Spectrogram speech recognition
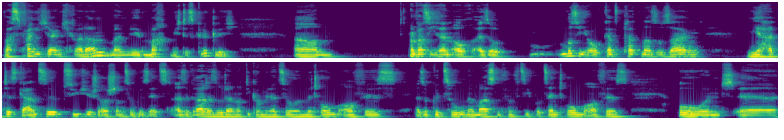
was fange ich eigentlich gerade an mit meinem Leben? Macht mich das glücklich? Ähm, und was ich dann auch, also muss ich auch ganz platt mal so sagen, mir hat das Ganze psychisch auch schon zugesetzt. Also gerade so dann noch die Kombination mit Homeoffice, also gezwungenermaßen 50% Homeoffice und äh,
